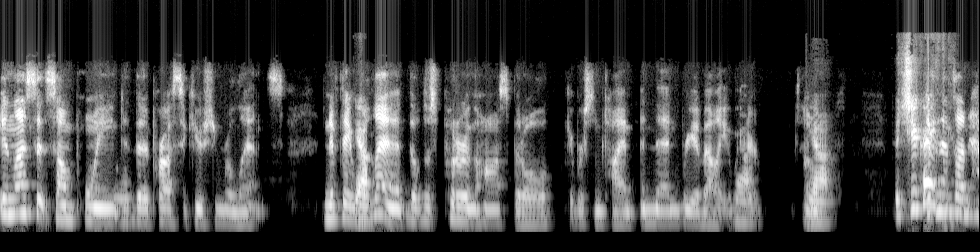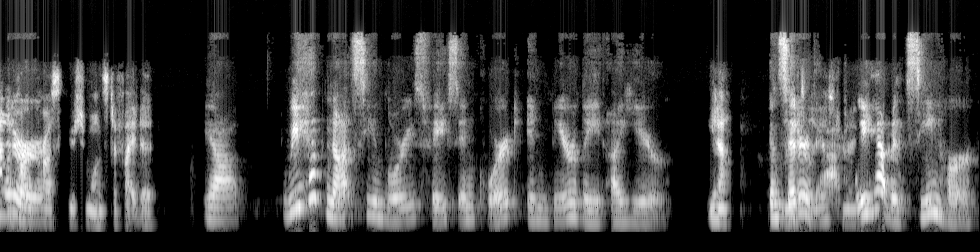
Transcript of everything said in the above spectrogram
unless at some point Mhm. the prosecution relents. And if they Yeah. relent, they'll just put her in the hospital, give her some time, and then reevaluate Yeah. her. So Yeah. But you it guys depends on how hard prosecution wants to fight it. Yeah. We have not seen Lori's face in court in nearly a year. Yeah. Consider Until that. yesterday. We haven't seen her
